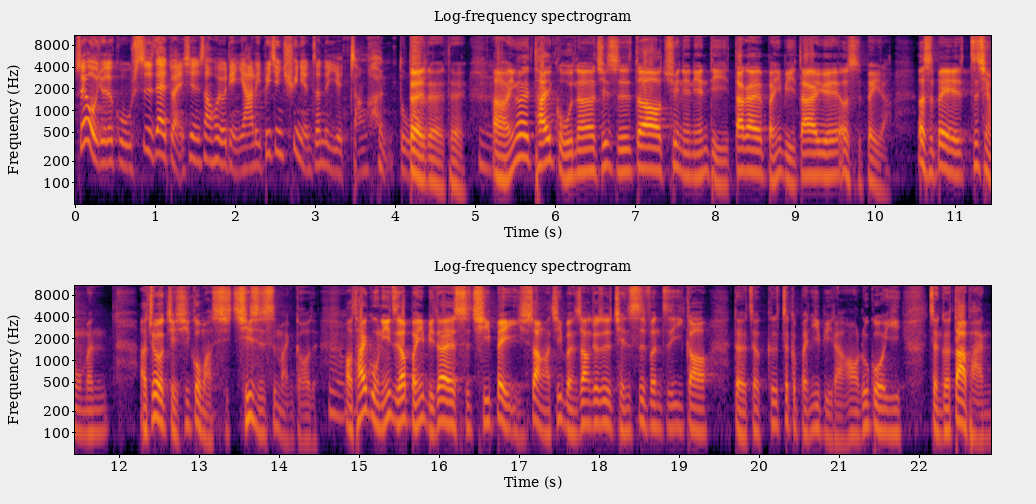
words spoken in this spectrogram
所以我觉得股市在短线上会有点压力，毕竟去年真的也涨很多。对对对，啊、嗯呃，因为台股呢，其实到去年年底大概本一比大概约二十倍啦，二十倍之前我们。啊，就有解析过嘛，其其实是蛮高的。嗯、哦，台股你只要本益比在十七倍以上啊，基本上就是前四分之一高的这个这个本益比了哈、哦。如果以整个大盘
